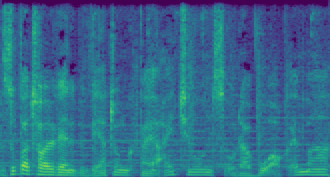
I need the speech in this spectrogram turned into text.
Super toll wäre eine Bewertung bei iTunes oder wo auch immer.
